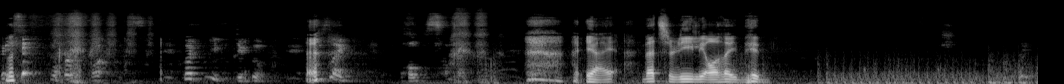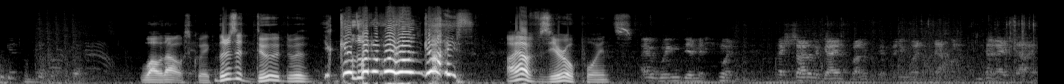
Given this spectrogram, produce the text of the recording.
You get four points. What do you do? You just like poke someone. yeah, that's really all I did. Wow, that was quick. There's a dude with. You killed one of our own guys! I have zero points. I winged him and he went. I shot at the guy in front of him and he went down. And then I died.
